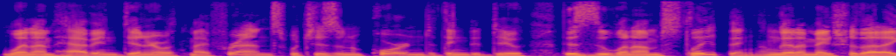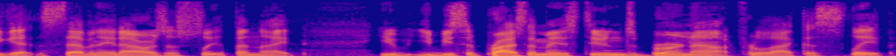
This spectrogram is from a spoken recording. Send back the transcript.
when I'm having dinner with my friends, which is an important thing to do. This is when I'm sleeping. I'm going to make sure that I get seven, eight hours of sleep a night. You, you'd be surprised how many students burn out for lack of sleep.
